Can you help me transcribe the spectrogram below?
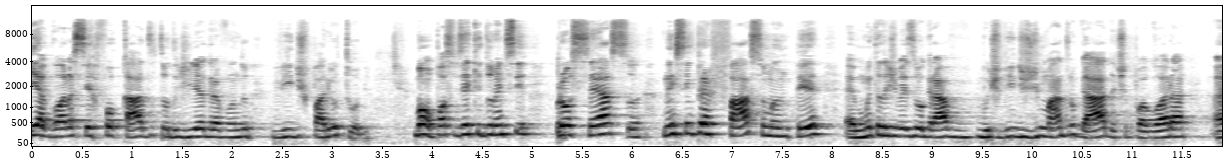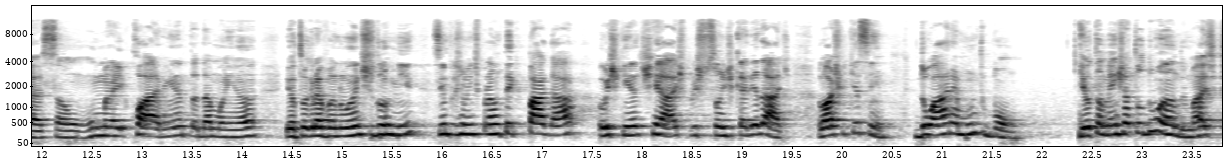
e agora ser focado todo dia gravando vídeos para o YouTube. Bom, posso dizer que durante esse processo nem sempre é fácil manter, é, muitas das vezes eu gravo os vídeos de madrugada, tipo agora é, são 1h40 da manhã e eu tô gravando antes de dormir, simplesmente para não ter que pagar os 500 reais para instituições de caridade. Lógico que assim, doar é muito bom, eu também já estou doando, mas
